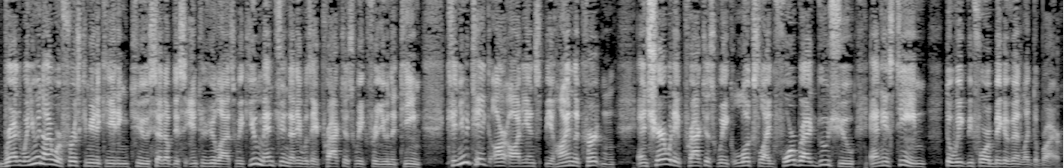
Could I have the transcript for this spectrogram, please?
Brad, when you and I were first communicating to set up this interview last week, you mentioned that it was a practice week for you and the team. Can you take our audience behind the curtain and share what a practice week looks like for Brad Gushue and his team the week before a big event like the Brier?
